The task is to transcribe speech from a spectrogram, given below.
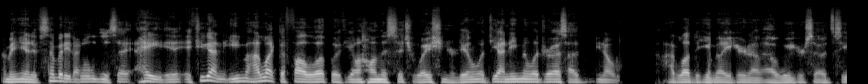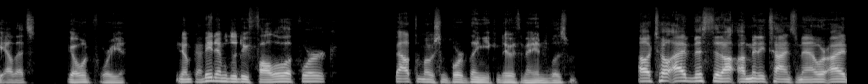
I mean, and if somebody's willing to say, "Hey, if you got an email, I'd like to follow up with you on this situation you're dealing with. You got an email address? I, you know, I'd love to email you here in a, week or so and see how that's going for you. You know, being able to do follow up work about the most important thing you can do with evangelism. Oh, to, I've missed it uh, many times, man. Where I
